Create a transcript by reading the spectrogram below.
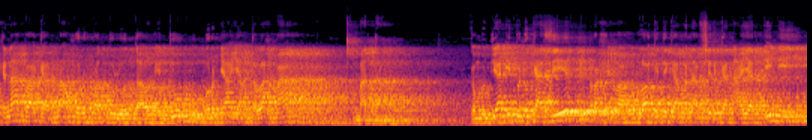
Kenapa? Karena umur 40 tahun itu umurnya yang telah matang. Kemudian Ibnu Katsir rahimahullah ketika menafsirkan ayat ini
